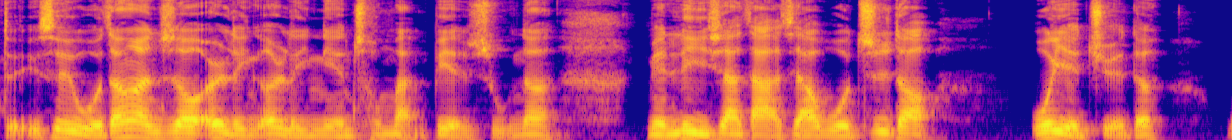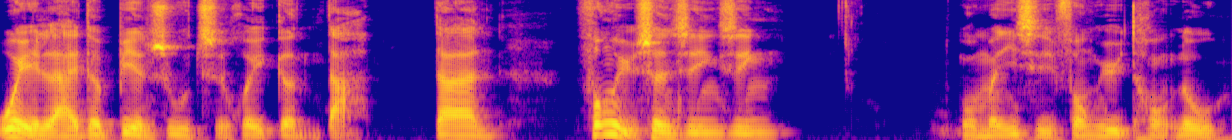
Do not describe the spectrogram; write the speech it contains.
对，所以我当然知道二零二零年充满变数。那勉励一下大家，我知道，我也觉得未来的变数只会更大。但风雨胜星星。我们一起风雨同路。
